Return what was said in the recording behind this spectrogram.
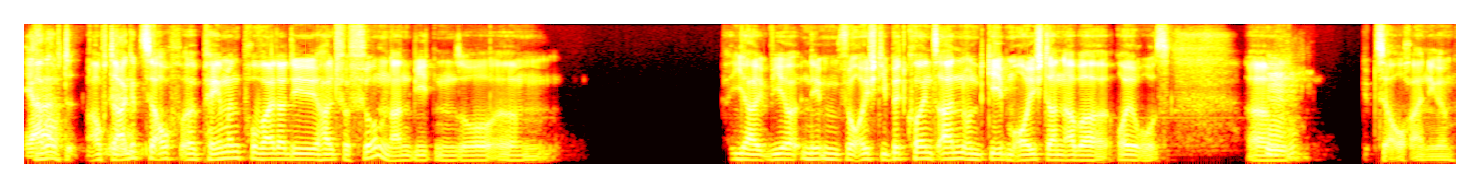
ja, aber auch, auch da gibt es ja auch äh, Payment-Provider, die halt für Firmen anbieten. So, ähm, ja, wir nehmen für euch die Bitcoins an und geben euch dann aber Euros. Ähm, mhm. Gibt es ja auch einige.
